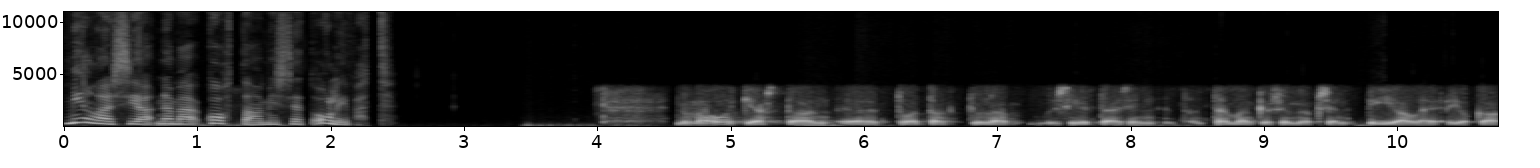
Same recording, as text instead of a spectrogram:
Millaisia nämä kohtaamiset olivat? No mä oikeastaan tuota, kyllä siirtäisin tämän kysymyksen Pialle, joka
